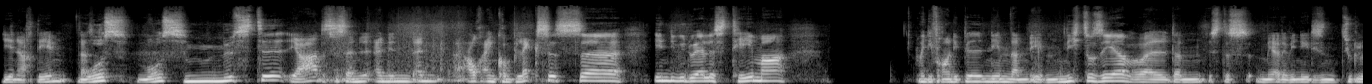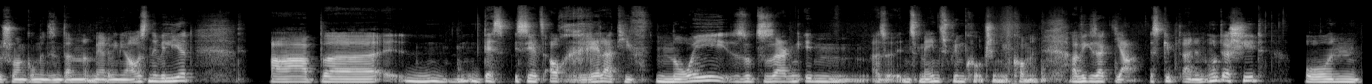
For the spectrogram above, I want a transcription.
je nachdem. muss, muss. Müsste, ja, das ist ein, ein, ein auch ein komplexes äh, individuelles Thema. Wenn die Frauen die Pillen nehmen, dann eben nicht so sehr, weil dann ist das mehr oder weniger, diesen Zyklusschwankungen sind dann mehr oder weniger ausnivelliert aber äh, das ist jetzt auch relativ neu sozusagen im, also ins Mainstream-Coaching gekommen. Aber wie gesagt, ja, es gibt einen Unterschied und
